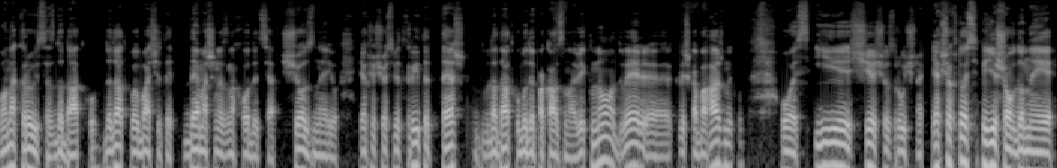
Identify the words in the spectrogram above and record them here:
Вона керується з додатку. В додатку ви бачите, де машина знаходиться, що з нею. Якщо щось відкрити, теж в додатку буде показано вікно, двері, е, кришка багажнику. Ось і ще що зручно. Якщо хтось підійшов до неї,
